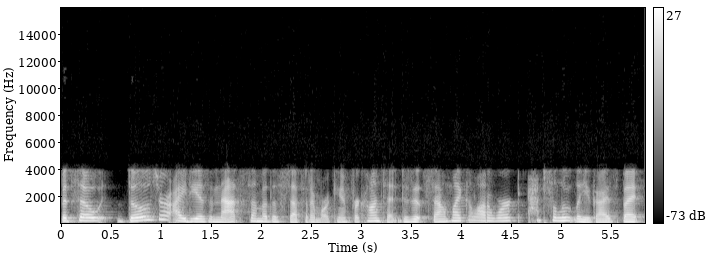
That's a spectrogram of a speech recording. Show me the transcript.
but so those are ideas, and that's some of the stuff that I'm working on for content. Does it sound like a lot of work? Absolutely, you guys. But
